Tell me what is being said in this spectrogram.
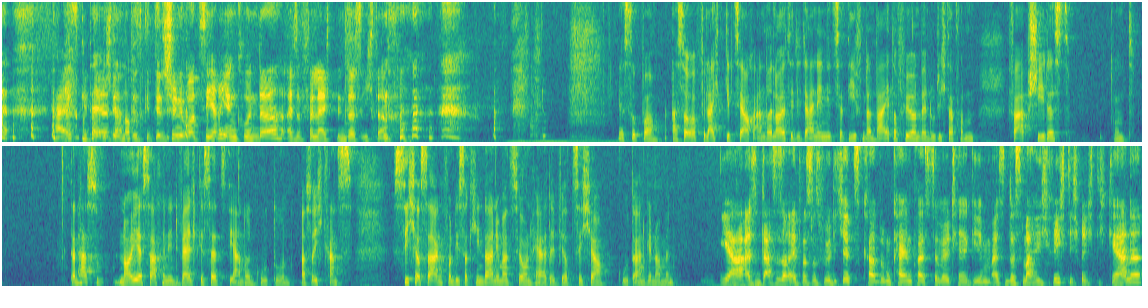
ja, es gibt ja, den, es gibt das schöne Wort Seriengründer, also vielleicht bin das ich dann. Ja, super. Also vielleicht gibt es ja auch andere Leute, die deine Initiativen dann weiterführen, wenn du dich davon verabschiedest. Und dann hast du neue Sachen in die Welt gesetzt, die anderen gut tun. Also ich kann es sicher sagen, von dieser Kinderanimation her, die wird sicher gut angenommen. Ja, also das ist auch etwas, das würde ich jetzt gerade um keinen Preis der Welt hergeben. Also das mache ich richtig, richtig gerne.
